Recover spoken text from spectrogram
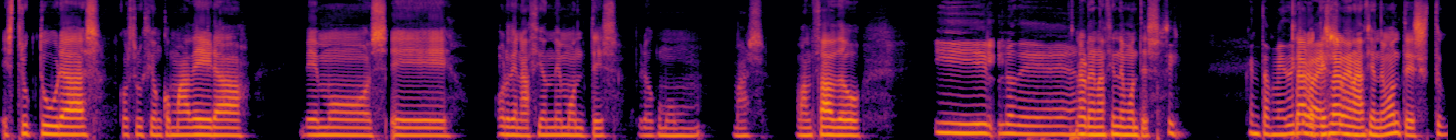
estructuras, construcción con madera, vemos eh, ordenación de montes, pero como más avanzado. Y lo de. La ordenación de montes. Sí. Cuéntame, ¿de Claro, qué va que es la ordenación de montes. Tú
